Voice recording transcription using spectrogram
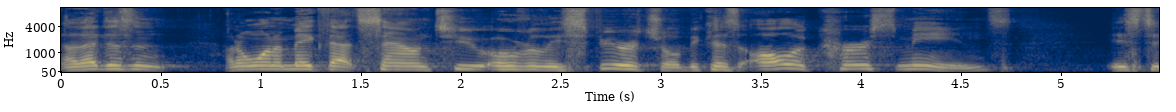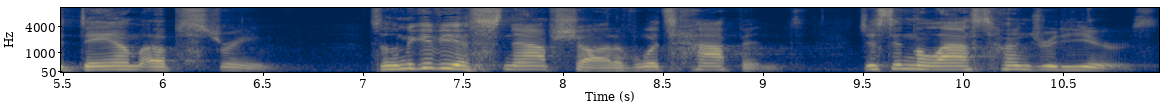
Now that doesn't I don't want to make that sound too overly spiritual because all a curse means is to dam upstream. So let me give you a snapshot of what's happened just in the last hundred years.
